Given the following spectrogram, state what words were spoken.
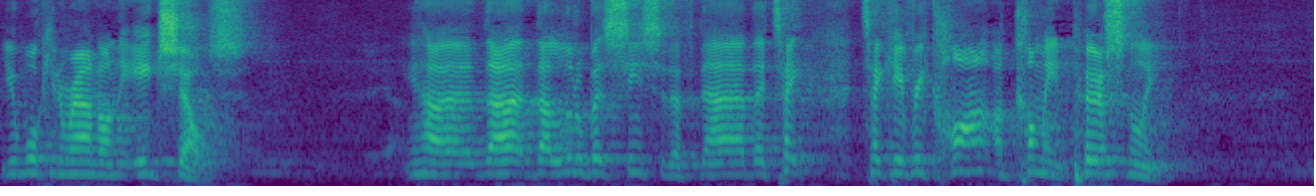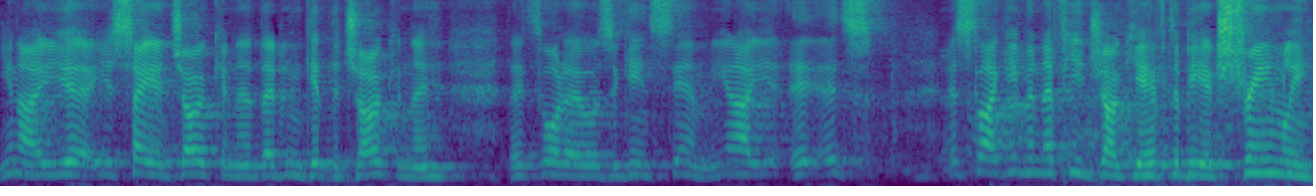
you're walking around on eggshells. You know, they're, they're a little bit sensitive. They're, they take, take every con- comment personally. You know, you, you say a joke and they didn't get the joke and they, they thought it was against them. You know, it, it's, it's like even if you joke, you have to be extremely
